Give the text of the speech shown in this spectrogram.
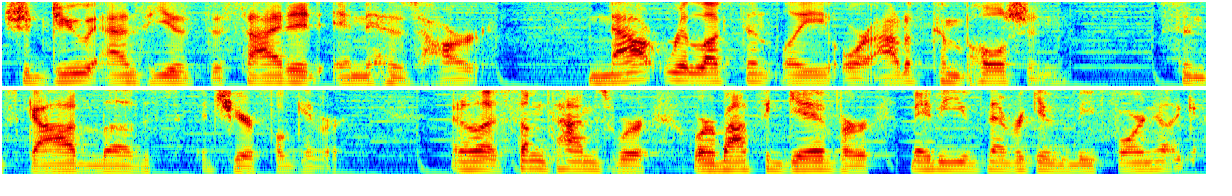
should do as he has decided in his heart, not reluctantly or out of compulsion, since God loves a cheerful giver. I know that sometimes we're we're about to give, or maybe you've never given before, and you're like,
